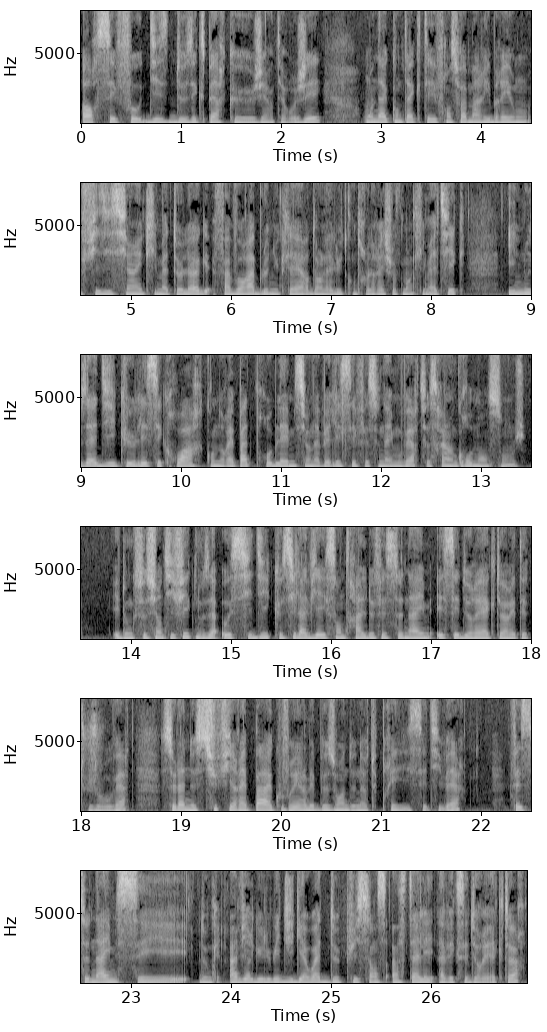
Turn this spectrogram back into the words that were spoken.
Or, c'est faux, disent deux experts que j'ai interrogés. On a contacté François-Marie Bréon, physicien et climatologue, favorable au nucléaire dans la lutte contre le réchauffement climatique. Il nous a dit que laisser croire qu'on n'aurait pas de problème si on avait laissé Fessenheim ouverte, ce serait un gros mensonge. Et donc ce scientifique nous a aussi dit que si la vieille centrale de Fessenheim et ses deux réacteurs étaient toujours ouvertes, cela ne suffirait pas à couvrir les besoins de notre pays cet hiver. Fessenheim, c'est donc 1,8 gigawatts de puissance installée avec ces deux réacteurs.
